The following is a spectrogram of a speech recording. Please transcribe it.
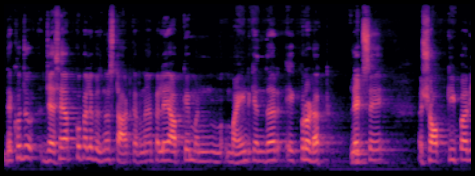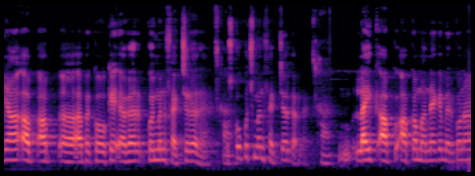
देखो जो जैसे आपको पहले बिज़नेस स्टार्ट करना है पहले आपके मन माइंड के अंदर एक प्रोडक्ट लेट से शॉपकीपर या आप आप आप को कि अगर कोई मैन्युफैक्चरर है हाँ. उसको कुछ मैन्युफैक्चर करना है। हाँ। लाइक आपको आपका मन है कि मेरे को ना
